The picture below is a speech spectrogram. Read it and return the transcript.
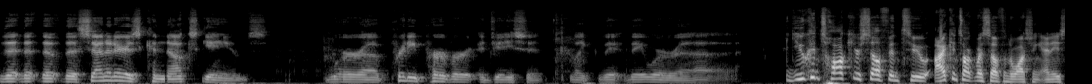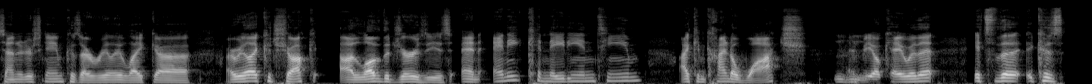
the, the the the Senators Canucks games were uh, pretty pervert adjacent. Like they they were. Uh... You can talk yourself into. I can talk myself into watching any Senators game because I really like. Uh, I really like Tkachuk. I love the jerseys and any Canadian team I can kind of watch mm-hmm. and be okay with it. It's the because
